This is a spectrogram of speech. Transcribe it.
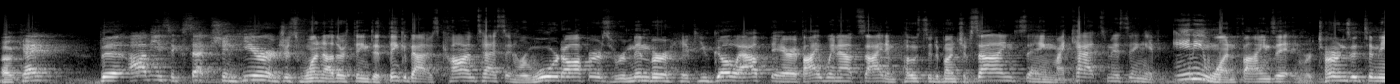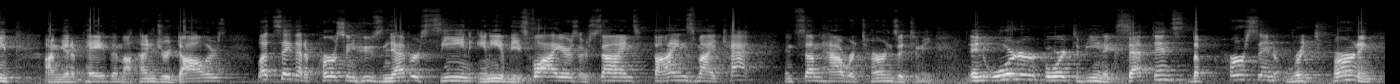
Okay? The obvious exception here, or just one other thing to think about, is contests and reward offers. Remember, if you go out there, if I went outside and posted a bunch of signs saying my cat's missing, if anyone finds it and returns it to me, I'm gonna pay them $100. Let's say that a person who's never seen any of these flyers or signs finds my cat and somehow returns it to me. In order for it to be an acceptance, the person returning,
